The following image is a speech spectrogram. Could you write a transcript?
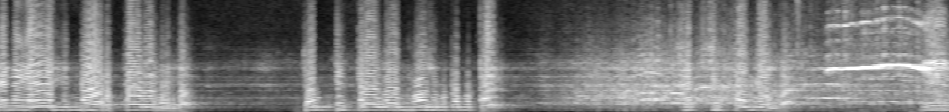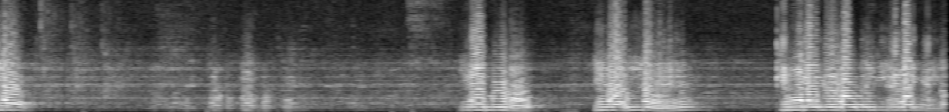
ನಿನಗೆ ಇನ್ನೂ ಅರ್ಥ ಆಗೋದಿಲ್ಲ. ದುಡ್ಡಿದ್ದಾಗ ನ್ಯೂಸ್ ಬಿಟ್ಟುಬಿಟ್ಟೆ ಸಿಕ್ ಸಿಕ್ತಂಗಿಲ್ಲ ಈಗ ರೂಪಾಯಿ ಈಗ ನೋಡು, ಈಗ ಅಲ್ಲಿ ಕಿವಿನಲ್ಲಿ ಹೇಳೋದು ಇಲ್ಲಿ ಹೇಳಂಗಿಲ್ಲ.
